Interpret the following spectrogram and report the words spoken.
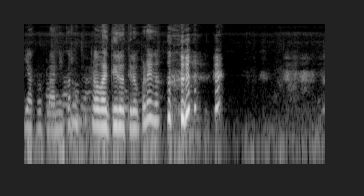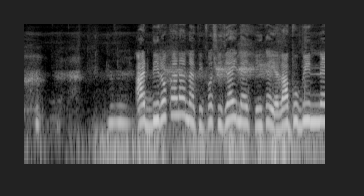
યાક રોટલા ની કરું. અવાજ ધીરો ધીરો પડેગા આઠ દી રોકાણા નથી પછી જાય ને એટલી થાય. લાભુબીન ને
